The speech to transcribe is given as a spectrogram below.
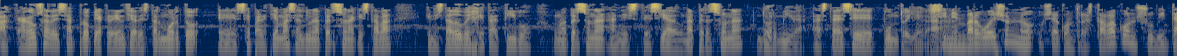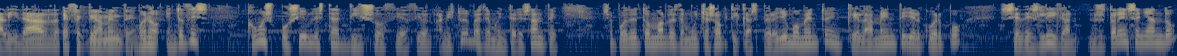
a causa de esa propia creencia de estar muerto, eh, se parecía más al de una persona que estaba en estado vegetativo, una persona anestesiada, una persona dormida. Hasta ese punto llegaba. Sin embargo, eso no, o sea, contrastaba con su vitalidad. Efectivamente. Bueno, entonces, ¿cómo es posible esta disociación? A mí esto me parece muy interesante. Se puede tomar desde muchas ópticas, pero hay un momento en que la mente y el cuerpo se desligan. Nos están enseñando,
